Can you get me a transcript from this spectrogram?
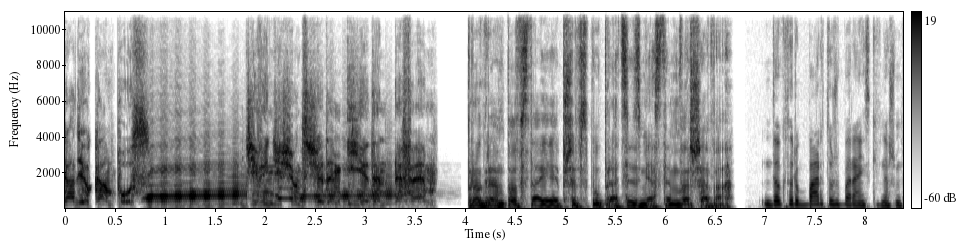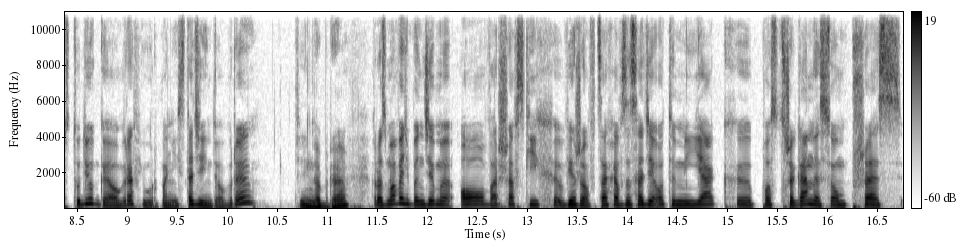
Radio Campus 97,1 FM. Program powstaje przy współpracy z miastem Warszawa. Doktor Bartosz Barański w naszym studiu, geograf i urbanista. Dzień dobry. Dzień dobry. Rozmawiać będziemy o warszawskich wieżowcach, a w zasadzie o tym, jak postrzegane są przez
